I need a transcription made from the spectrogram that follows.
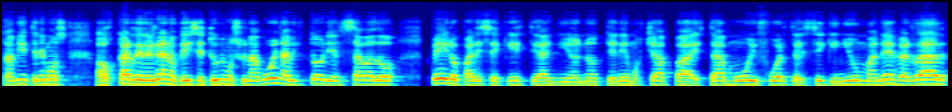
También tenemos a Oscar de Belgrano que dice: Tuvimos una buena victoria el sábado, pero parece que este año no tenemos chapa. Está muy fuerte el Siki Newman, es verdad.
